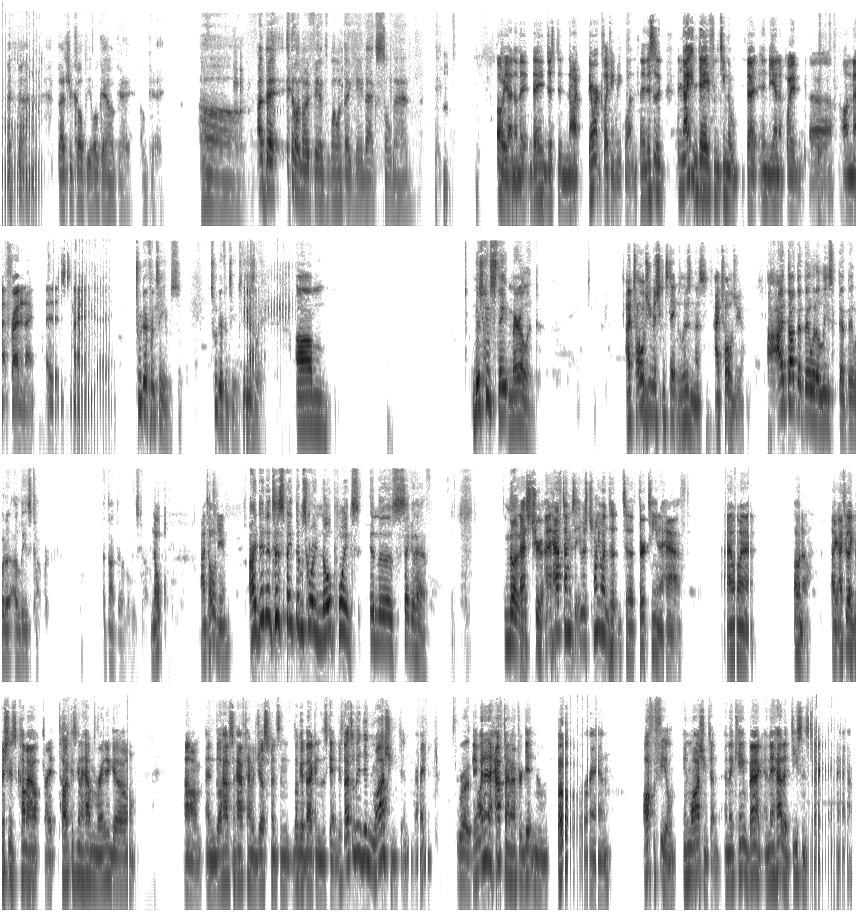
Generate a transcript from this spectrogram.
That's your copium. Okay, okay, okay. Oh, I bet Illinois fans want that game back so bad. Oh yeah, no, they they just did not. They weren't clicking week one. They- This is a night and day from the team that, that Indiana played uh, on that Friday night. It's night. and day. Two different teams. Two different teams, easily. Um, Michigan State, Maryland. I told you Michigan State was losing this. I told you. I thought that they would at least that they would at least cover. I thought they would at least cover. Nope. I told you. I didn't anticipate them scoring no points in the second half. None. That's true. At halftime, it was 21 to, to 13 and a half. I went, oh no. I, I feel like Michigan's come out, right? Tuck is going to have them ready to go. Um, and they'll have some halftime adjustments and they'll get back into this game. Because that's what they did in Washington, right? right. They went in at halftime after getting boat ran off the field in Washington. And they came back and they had a decent second half.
